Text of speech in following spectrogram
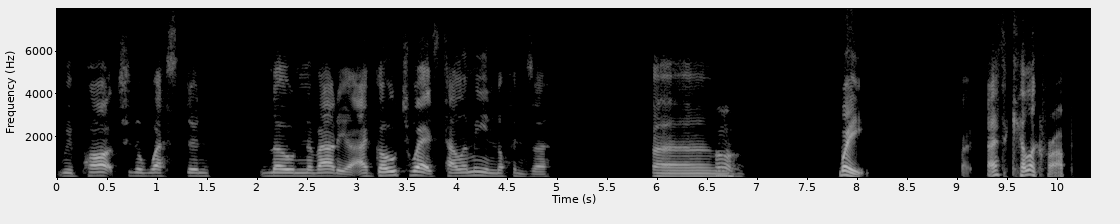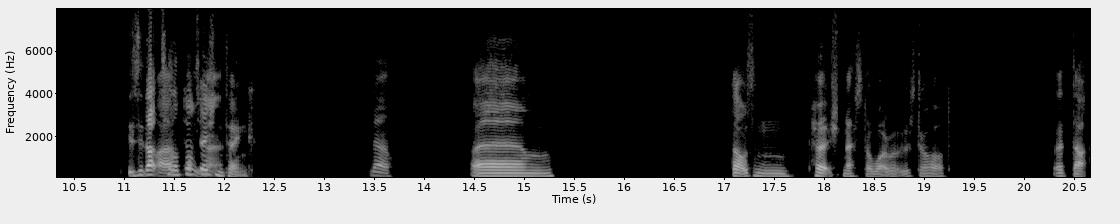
Report to the western lone Nevada. I go to where it's telling me nothing's there. Um, Wait, have to kill a crab. Is it that Oh, teleportation that. thing? No. Um, that was in Perch Nest or whatever it was called. I did that.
